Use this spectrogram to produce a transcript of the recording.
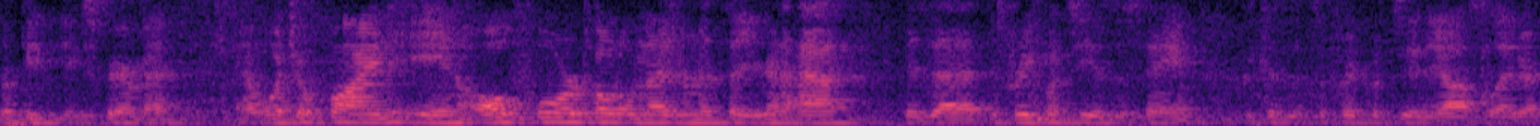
repeat the experiment. And what you'll find in all four total measurements that you're gonna have is that the frequency is the same, because it's the frequency of the oscillator,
